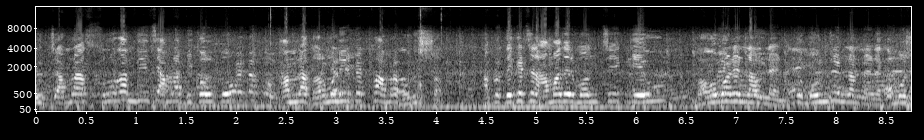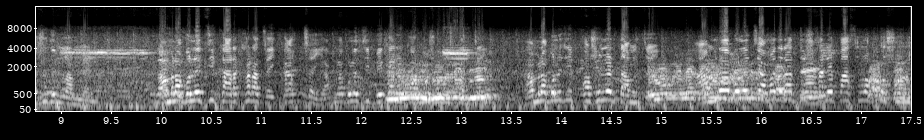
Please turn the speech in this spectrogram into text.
খুঁজছে। আমরা স্লোগান দিয়েছি আমরা বিকল্প আমরা ধর্মনিরপেক্ষ আমরা ভবিষ্যৎ। আপনারা দেখেছেন আমাদের মঞ্চে কেউ ভগবানের নাম নেয় না কেউ মন্দিরের নাম নেয় না কেউ মসজিদের নাম নেয় না। আমরা বলেছি কারখানা চাই কাজ চাই। আমরা বলেছি বেকারের কর্মসংস্থান চাই। আমরা বলেছি ফসলের দাম চাই আমরা বলেছি আমাদের রাজ্যে সাড়ে পাঁচ লক্ষ শূন্য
